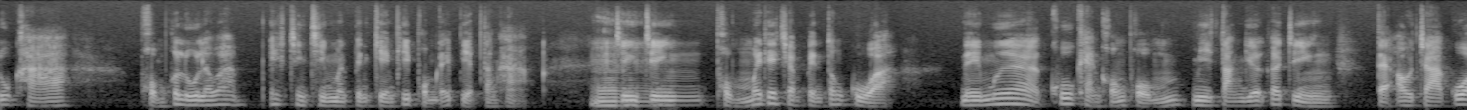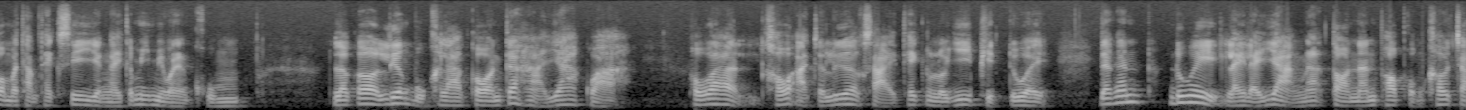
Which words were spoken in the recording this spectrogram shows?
ลูกค้า ผมก็รู้แล้วว่าเอ๊ะจริง ๆ มันเป็นเกมที่ผมได้เปรียบต่างหาก จริง ๆ ผมไม่ได้จำเป็นต้องกลัว ในเมื่อคู่แข่งของผมมีตังค์เยอะก็จริง แต่เอาจากัวมาทำแท็กซี่ยังไงก็ไม่มีวันคุ้ม แล้วก็เรื่องบุคลากรก็หายากกว่า เพราะว่าเขาอาจจะเลือกสายเทคโนโลยีผิดด้วย ดังนั้นด้วยหลาย ๆ อย่างนะตอนนั้นพอผมเข้าใจ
